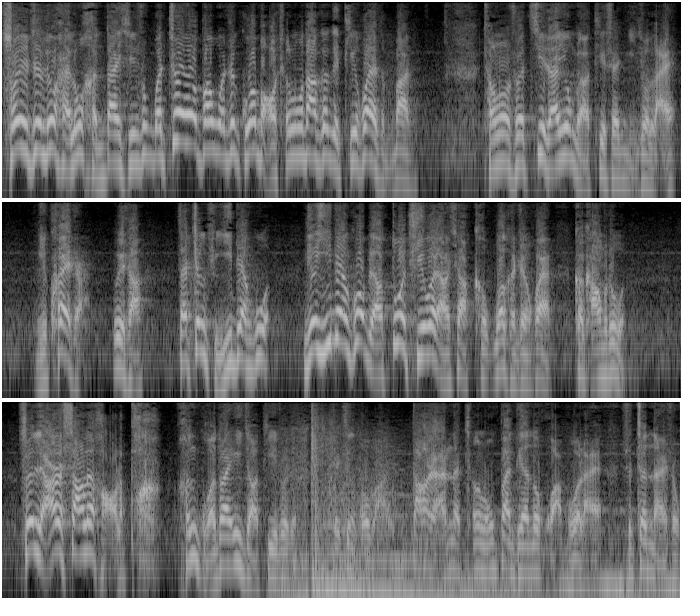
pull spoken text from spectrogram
所以这刘海龙很担心，说我这要把我这国宝成龙大哥给踢坏怎么办呢？成龙说：“既然用不了替身，你就来，你快点。为啥？咱争取一遍过。你要一遍过不了，多踢我两下，可我可真坏了，可扛不住了。所以俩人商量好了，啪，很果断，一脚踢出去，这镜头完了。当然呢，成龙半天都缓不过来，是真难受。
